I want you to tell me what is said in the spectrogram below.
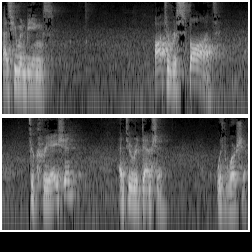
as human beings, ought to respond to creation and to redemption with worship.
